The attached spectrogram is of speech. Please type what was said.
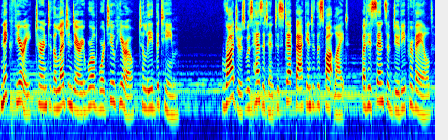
Nick Fury turned to the legendary World War II hero to lead the team. Rogers was hesitant to step back into the spotlight, but his sense of duty prevailed.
